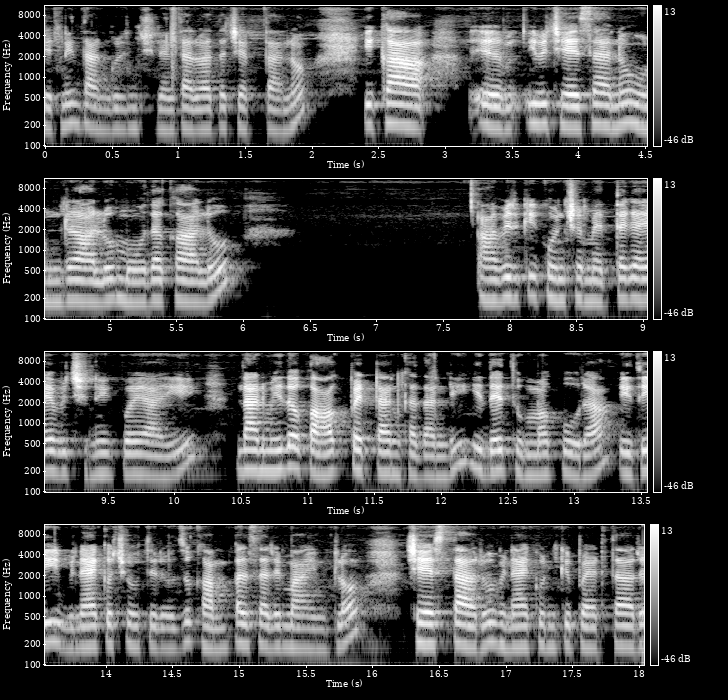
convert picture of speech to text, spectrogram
చట్నీ. దాని గురించి నేను తర్వాత చెప్తాను. ఇక ఇవి చేశాను. ఉండ్రాలు మోదకాలు ఆవిరికి కొంచెం మెత్తగా అవి చినిగిపోయాయి. దాని మీద ఒక ఆకు పెట్టాను కదండి. ఇదే తుమ్మకూర ఇది వినాయక చవితి రోజు కంపల్సరీ మా ఇంట్లో చేస్తారు. వినాయకునికి పెడతారు.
